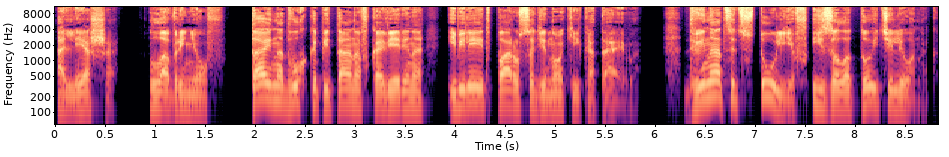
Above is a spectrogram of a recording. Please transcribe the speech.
Олеша, Лавренев, тайна двух капитанов Каверина и белеет парус одинокий Катаева. «Двенадцать стульев» и «Золотой теленок».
